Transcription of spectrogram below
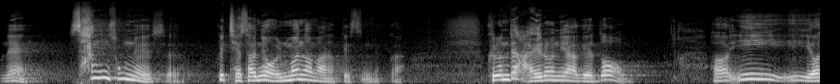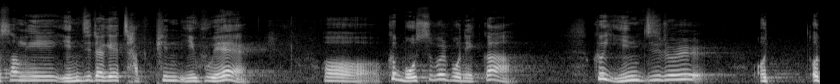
네, 상속녀였어요. 그 재산이 얼마나 많았겠습니까? 그런데 아이러니하게도 어, 이 여성이 인질에게 잡힌 이후에 어, 그 모습을 보니까 그 인지를 어, 어,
